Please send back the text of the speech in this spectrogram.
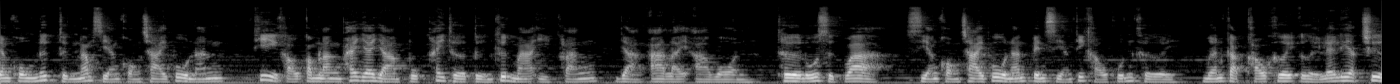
ยังคงนึกถึงน้ำเสียงของชายผู้นั้น ที่เขากำลังพยายามปลุกให้เธอตื่นขึ้นมาอีกครั้ง อย่างอาลัยอาวรณ์เธอรู้สึกว่าเสียงของชายผู้นั้นเป็นเสียงที่เขาคุ้นเคย เหมือนกับเขาเคยเอ่ยและเรียกชื่อ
